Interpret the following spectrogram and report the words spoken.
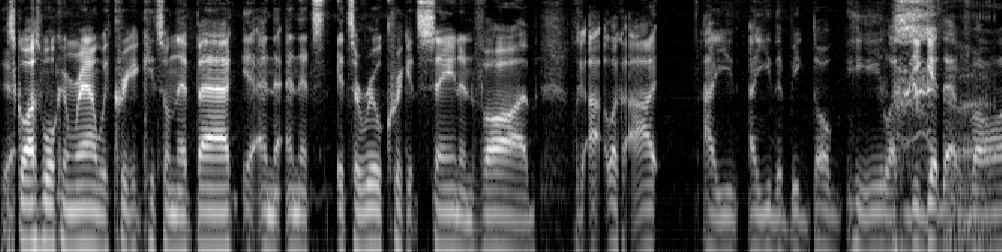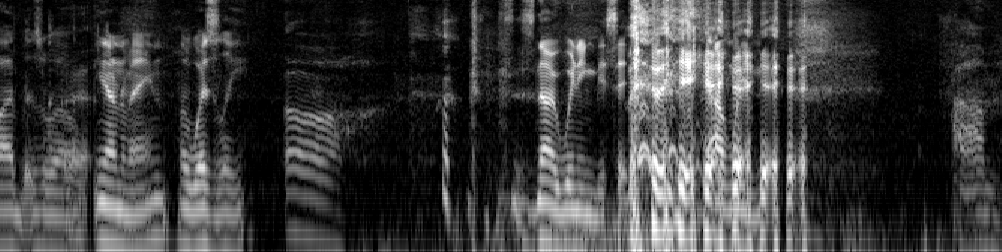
There's guys walking around with cricket kits on their back, and and it's it's a real cricket scene and vibe. Like, uh, like, I, are you are you the big dog here? Like, do you get that vibe as well? You know what I mean? Like Wesley. Oh. There's no winning this. Can't win. Um,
